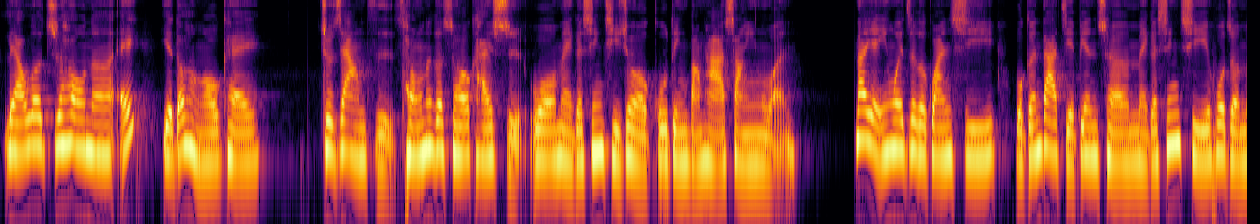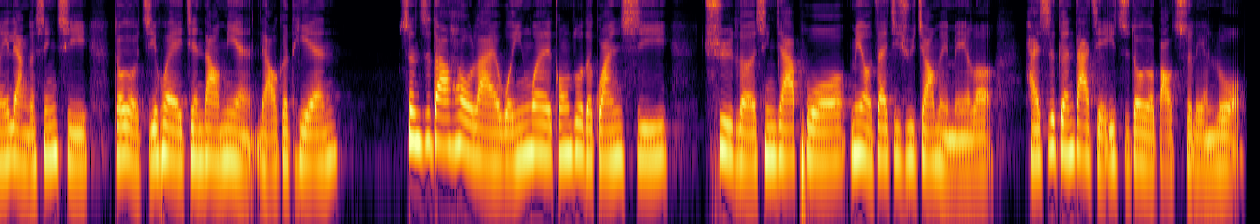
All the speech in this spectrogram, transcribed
聊了之后呢，诶，也都很 OK。就这样子，从那个时候开始，我每个星期就有固定帮他上英文。那也因为这个关系，我跟大姐变成每个星期或者每两个星期都有机会见到面聊个天。甚至到后来，我因为工作的关系去了新加坡，没有再继续教妹妹了，还是跟大姐一直都有保持联络。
